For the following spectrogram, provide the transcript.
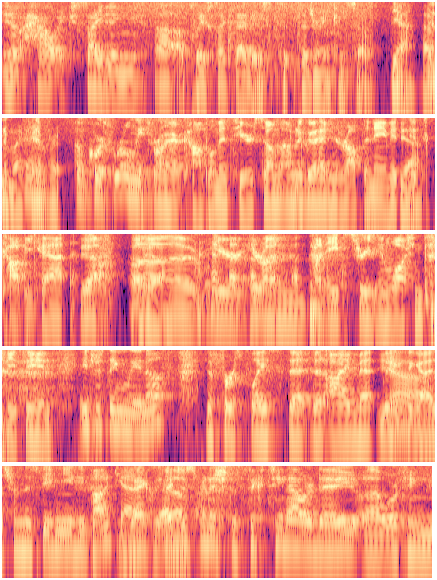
you know how exciting uh, a place like that is to, to drink and so Yeah, that would be my of- and of- favorite Of, course, we're only throwing out compliments here, so I'm, I'm going to go ahead and drop the name. It's Yeah. it's Copycat. yeah oh, yeah. uh, here here on on 8th Street in Washington D.C. And interestingly enough, the first place that that I met the, Yeah. the guys from the Speaking Easy podcast. Exactly. I just finished a 16-hour day uh, working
